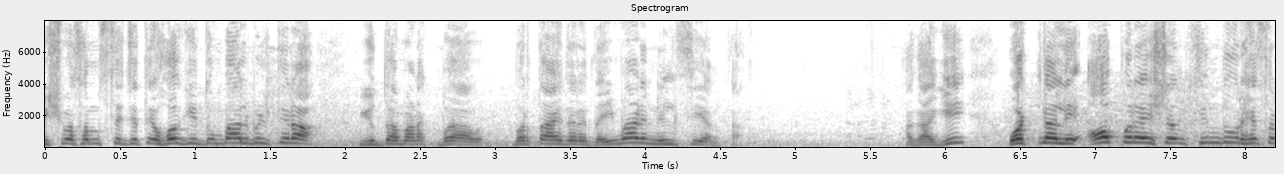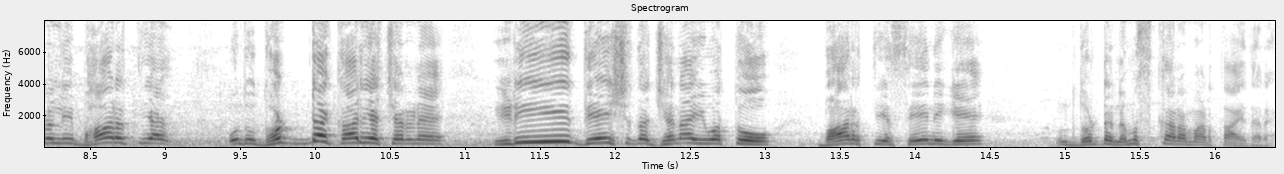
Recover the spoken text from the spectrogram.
ವಿಶ್ವಸಂಸ್ಥೆ ಜೊತೆ ಹೋಗಿ ದುಂಬಾಲ್ ಬೀಳ್ತೀರಾ? ಯುದ್ಧ ಮಾಡಕ್ಕೆ ಬರ್ತಾ ಇದ್ದಾರೆ, ದಯಮಾಡಿ ನಿಲ್ಲಿಸಿ ಅಂತ. ಹಾಗಾಗಿ ಒಟ್ಟಿನಲ್ಲಿ ಆಪರೇಷನ್ ಸಿಂಧೂರ್ ಹೆಸರಲ್ಲಿ ಭಾರತೀಯ ಒಂದು ದೊಡ್ಡ ಕಾರ್ಯಾಚರಣೆ. ಇಡೀ ದೇಶದ ಜನ ಇವತ್ತು ಭಾರತೀಯ ಸೇನೆಗೆ ಒಂದು ದೊಡ್ಡ ನಮಸ್ಕಾರ ಮಾಡ್ತಾ ಇದ್ದಾರೆ.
